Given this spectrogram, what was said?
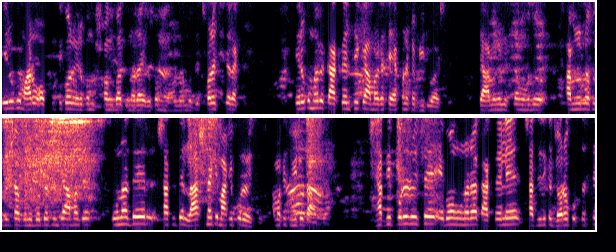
এরকম আরও অপ্রীতিকর এরকম সংবাদ ওনারা এরকম মহল্লার মধ্যে ছড়া ছিটে রাখতেছে। এরকম ভাবে কাকরেল থেকে আমার কাছে এখন একটা ভিডিও আসছে। যে আমিনুল ইসলাম হুজুর আমিনুল্লাহ হুজুর সাহেব উনি বলতেছেন যে আমাদের ওনাদের সাথীদের লাশ নাকি মাঠে পড়ে রয়েছে। আমার কাছে ভিডিওটা আছে। সাথী পড়ে রয়েছে এবং ওনারা কাকরাইলে সাথীদেরকে জড়ো করতেছে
